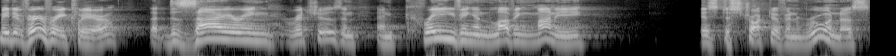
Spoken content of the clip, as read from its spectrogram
made it very, very clear that desiring riches and, and craving and loving money is destructive and ruinous.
